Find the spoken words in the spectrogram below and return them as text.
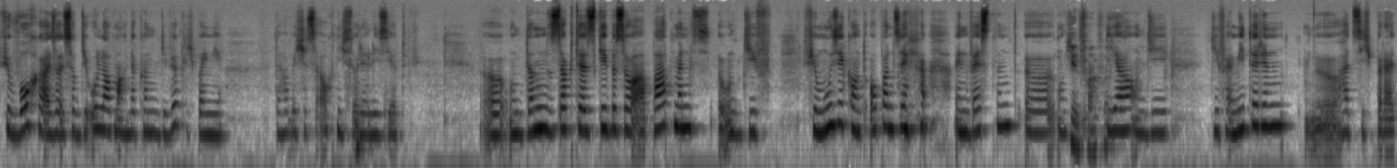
für Woche, also als ob die Urlaub machen, da können die wirklich bei mir. Da habe ich es auch nicht so realisiert. Äh, und dann sagte er, es gebe so Apartments und die für Musiker und Opernsänger Investment. Äh, und Hier in Frankfurt? Ja, und die, die Vermieterin äh, hat sich bereit,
